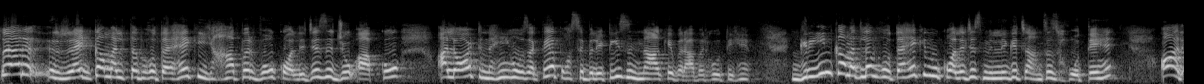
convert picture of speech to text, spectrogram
तो यार रेड का मतलब होता है कि यहाँ पर वो कॉलेजेस जो आपको अलॉट नहीं हो सकते या पॉसिबिलिटीज़ ना के बराबर होती हैं। ग्रीन का मतलब होता है कि वो कॉलेजेस मिलने के चांसेस होते हैं और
